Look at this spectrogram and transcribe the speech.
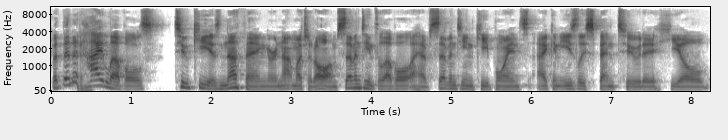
But then at high levels, two ki is nothing or not much at all. I'm 17th level. I have 17 ki points. I can easily spend two to heal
